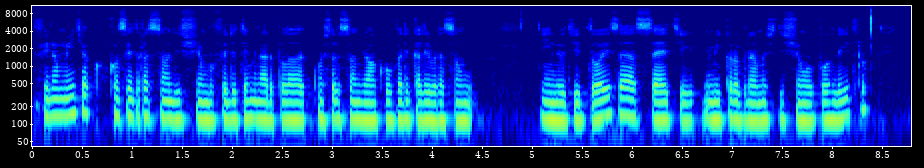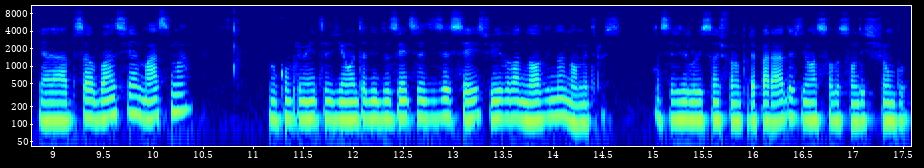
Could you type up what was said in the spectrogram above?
Finalmente, a concentração de chumbo foi determinada pela construção de uma curva de calibração indo de 2 a 7 microgramas de chumbo por litro e a absorvância máxima no comprimento de onda de 216,9 nanômetros. Essas diluições foram preparadas de uma solução de chumbo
